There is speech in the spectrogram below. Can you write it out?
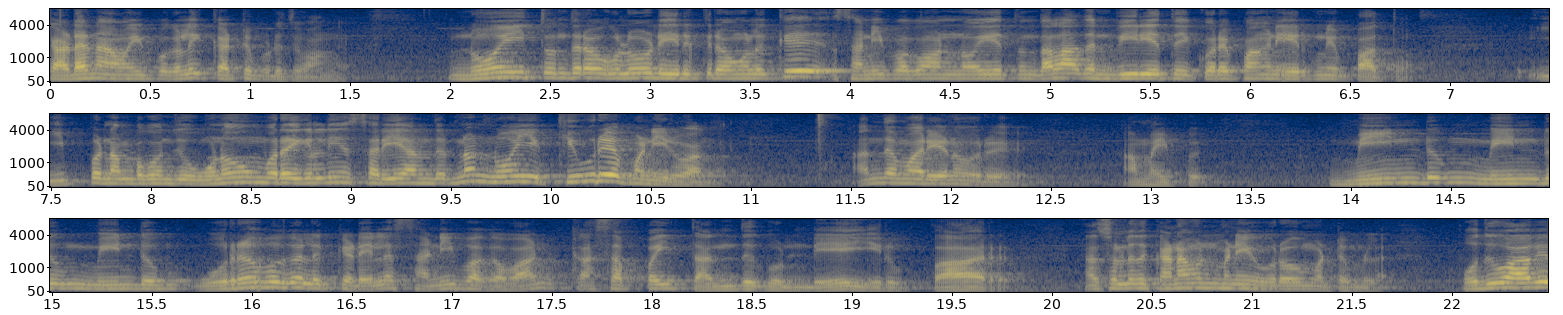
கடன் அமைப்புகளை கட்டுப்படுத்துவாங்க. நோய் தொந்தரவுகளோடு இருக்கிறவங்களுக்கு சனி பகவான் நோயை தந்தாலும் அதன் வீரியத்தை குறைப்பாங்கன்னு ஏற்கனவே பார்த்தோம். இப்போ நம்ம கொஞ்சம் உணவு முறைகள்லையும் சரியாக இருந்துட்டோம்னா நோயை க்யூரே பண்ணிடுவாங்க. அந்த மாதிரியான ஒரு அமைப்பு. மீண்டும் மீண்டும் மீண்டும் உறவுகளுக்கு இடையில் சனி பகவான் கசப்பை தந்து கொண்டே இருப்பார். நான் சொல்கிறது கணவன் மனைவி உறவு மட்டும் இல்லை பொதுவாகவே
